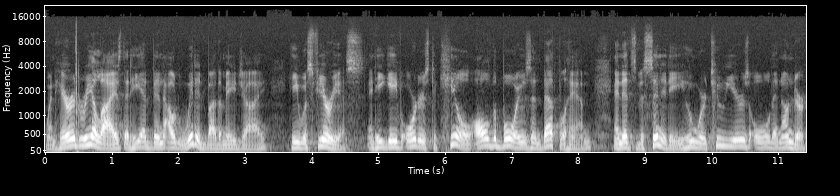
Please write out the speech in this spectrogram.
When Herod realized that he had been outwitted by the Magi, he was furious, and he gave orders to kill all the boys in Bethlehem and its vicinity who were two years old and under,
